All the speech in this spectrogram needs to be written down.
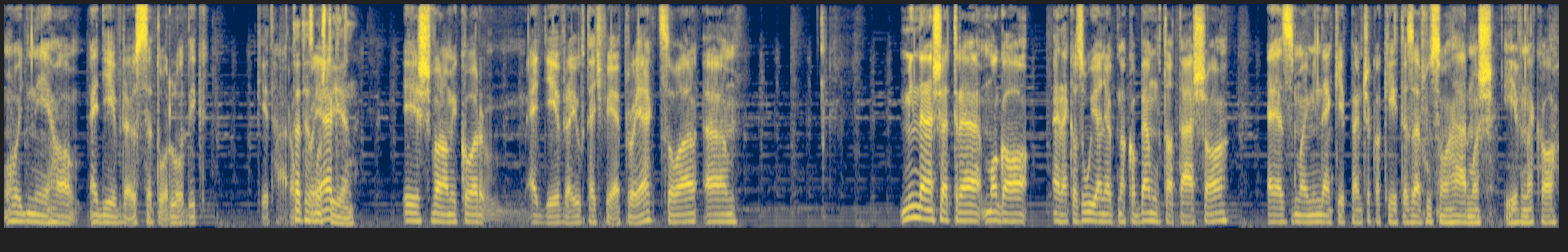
hogy néha egy évre összetorlódik két-három Tehát ez projekt. most ilyen? és valamikor egy évre jut egy fél projekt, szóval um, minden esetre maga ennek az új anyagnak a bemutatása, ez majd mindenképpen csak a 2023-as évnek a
